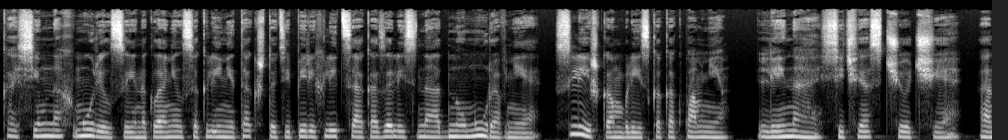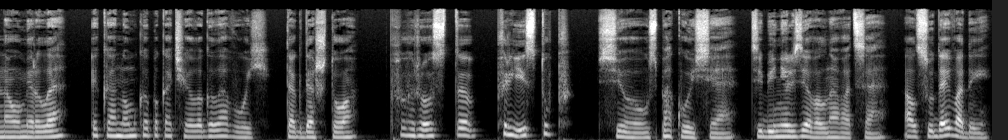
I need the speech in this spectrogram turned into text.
Касим нахмурился и наклонился к Лине так, что теперь их лица оказались на одном уровне, слишком близко, как по мне. «Лина, сейчас четче. Она умерла?» Экономка покачала головой. «Тогда что?» «Просто приступ». Все, успокойся. Тебе нельзя волноваться. Алсу, дай воды.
